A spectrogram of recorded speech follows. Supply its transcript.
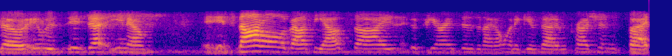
So it was, it, you know it's not all about the outside appearances, and I don't want to give that impression, but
